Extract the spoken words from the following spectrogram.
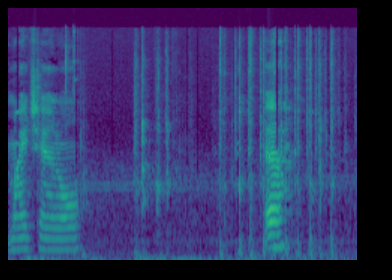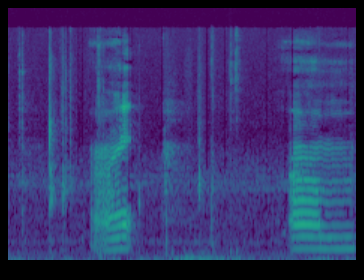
My channel. Yeah. Alright. Um.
